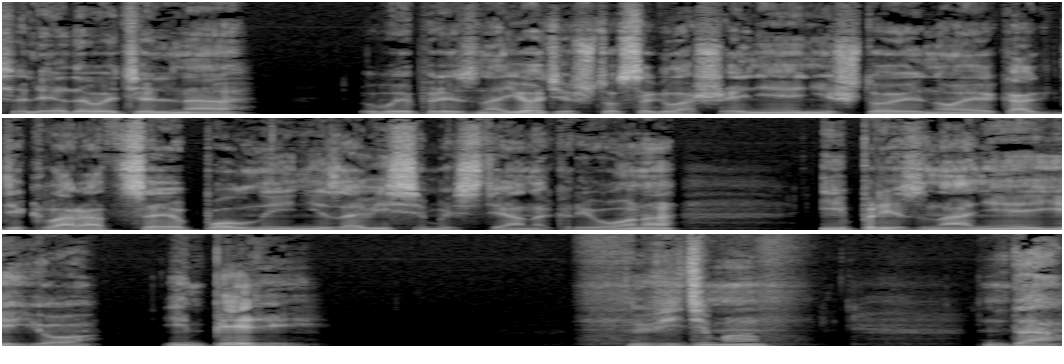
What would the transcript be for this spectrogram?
Следовательно, вы признаете, что соглашение не что иное, как декларация полной независимости Анакреона и признание ее империей? Видимо, да.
